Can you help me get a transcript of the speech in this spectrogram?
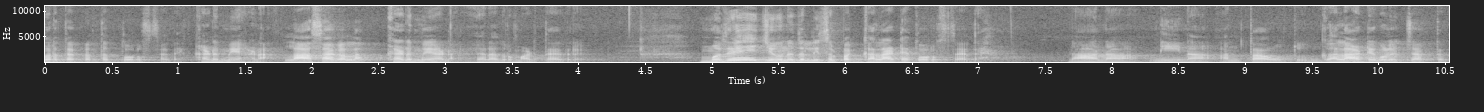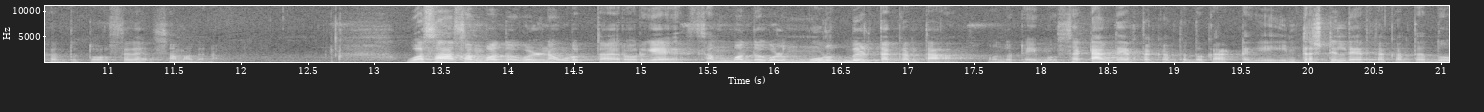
ಬರ್ತಕ್ಕಂಥದ್ದು ತೋರಿಸ್ತಾ ಇದೆ. ಕಡಿಮೆ ಹಣ. ಲಾಸ್ ಆಗಲ್ಲ, ಕಡಿಮೆ ಹಣ ಯಾರಾದರೂ ಮಾಡ್ತಾಯಿದ್ರೆ ಮದುವೆ ಜೀವನದಲ್ಲಿ ಸ್ವಲ್ಪ ಗಲಾಟೆ ತೋರಿಸ್ತಾ ಇದೆ. ನಾನಾ, ನೀನಾ ಅಂತ ಒಂದು ಗಲಾಟೆಗಳು ಹೆಚ್ಚಾಗ್ತಕ್ಕಂಥ ತೋರಿಸ್ತದೆ ಸಮಾಧಾನ. ಹೊಸ ಸಂಬಂಧಗಳನ್ನ ಹುಡುಕ್ತಾ ಇರೋರಿಗೆ ಸಂಬಂಧಗಳು ಮುರಿದ್ಬಿಡ್ತಕ್ಕಂಥ ಒಂದು ಟೈಮು ಸೆಟ್ ಆಗದೆ ಇರ್ತಕ್ಕಂಥದ್ದು ಕರೆಕ್ಟಾಗಿ ಇಂಟ್ರೆಸ್ಟ್ ಇಲ್ಲದೆ ಇರತಕ್ಕಂಥದ್ದು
